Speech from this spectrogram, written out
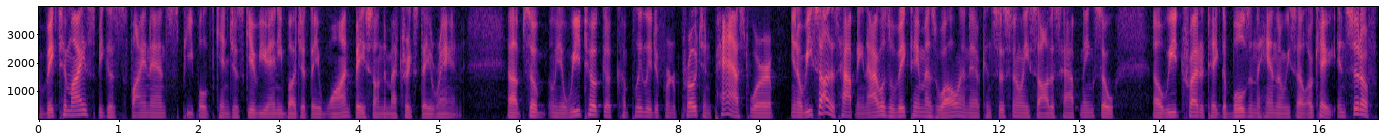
victimized because finance people can just give you any budget they want based on the metrics they ran. Uh, so you know, we took a completely different approach in past where you know we saw this happening. I was a victim as well, and I consistently saw this happening. So uh, we try to take the bulls in the hand, and we said, okay, instead of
